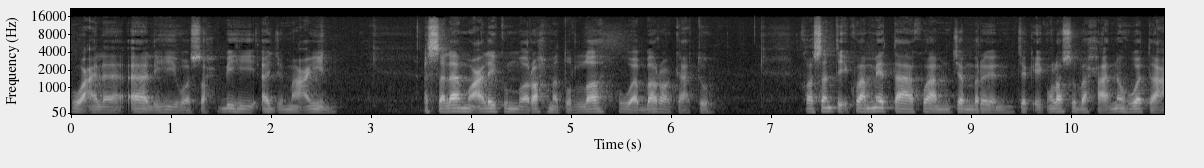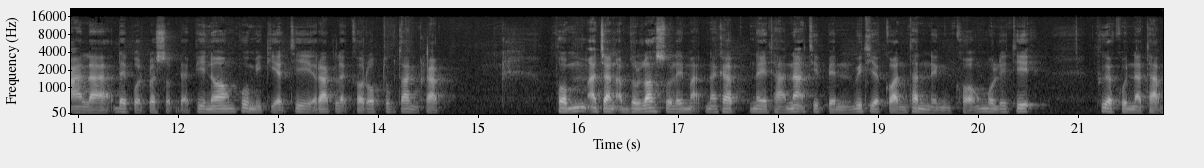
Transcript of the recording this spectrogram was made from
وعلى آله وصحبه أجمعين السلام عليكم ورحمة الله وبركاته ขอสันติความเมตตาความจำเริญจากเอกองค์สุบฮานะฮุวะตะอาลา ได้โปรดประสบแด่พี่น้องผู้มีเกียรติที่รักและเคารพทุกท่านครับ ผมอาจารย์อับดุลลอฮ์สุลัยมัดนะครับ ในฐานะที่เป็นวิทยากรท่านหนึ่งของมูลนิธิ เพื่อคุณธรรม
